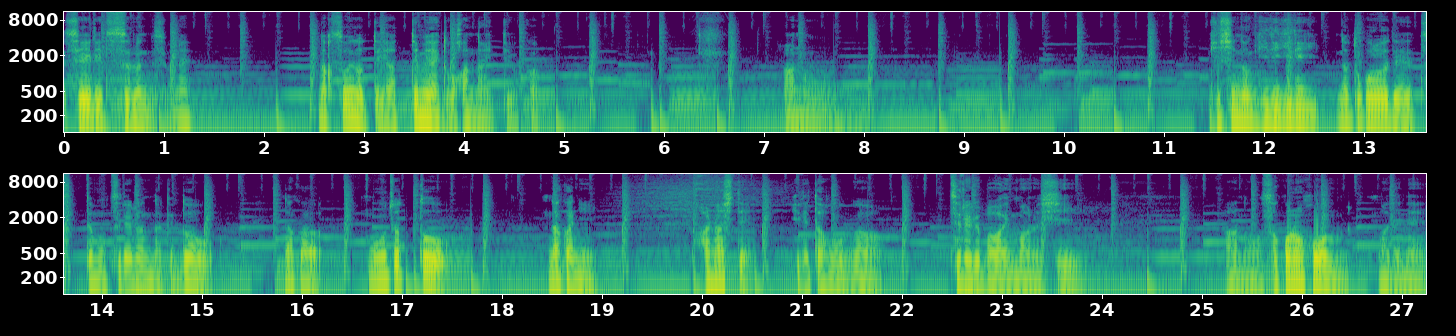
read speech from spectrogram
成立するんですよね。なんかそういうのってやってみないと分かんないっていうか。あの岸のギリギリのところで釣っても釣れるんだけどなんかもうちょっと中に離して入れた方が釣れる場合もあるしあの底の方までね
